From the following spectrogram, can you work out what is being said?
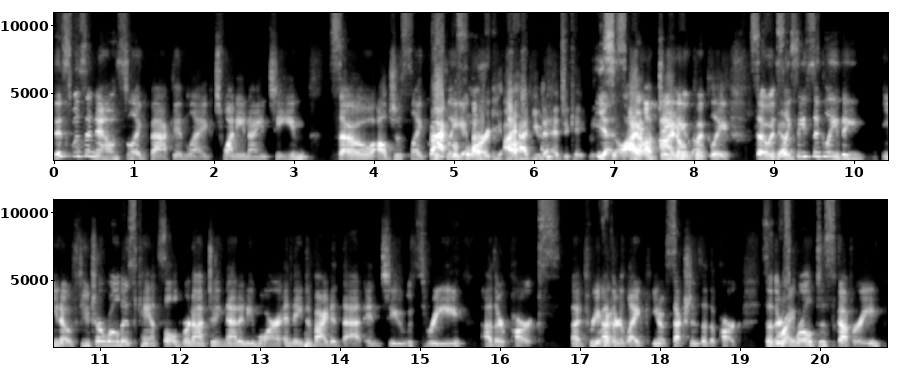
This was announced like back in like 2019. So I'll just like Back before up- I had you to educate me. Yes, so I I'll don't, I update don't you know. quickly. So it's like basically they, you know, Future World is canceled. We're not doing that anymore, and they divided that into three other parks, uh, three Okay. other like you know sections of the park. So there's Right. World Discovery.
